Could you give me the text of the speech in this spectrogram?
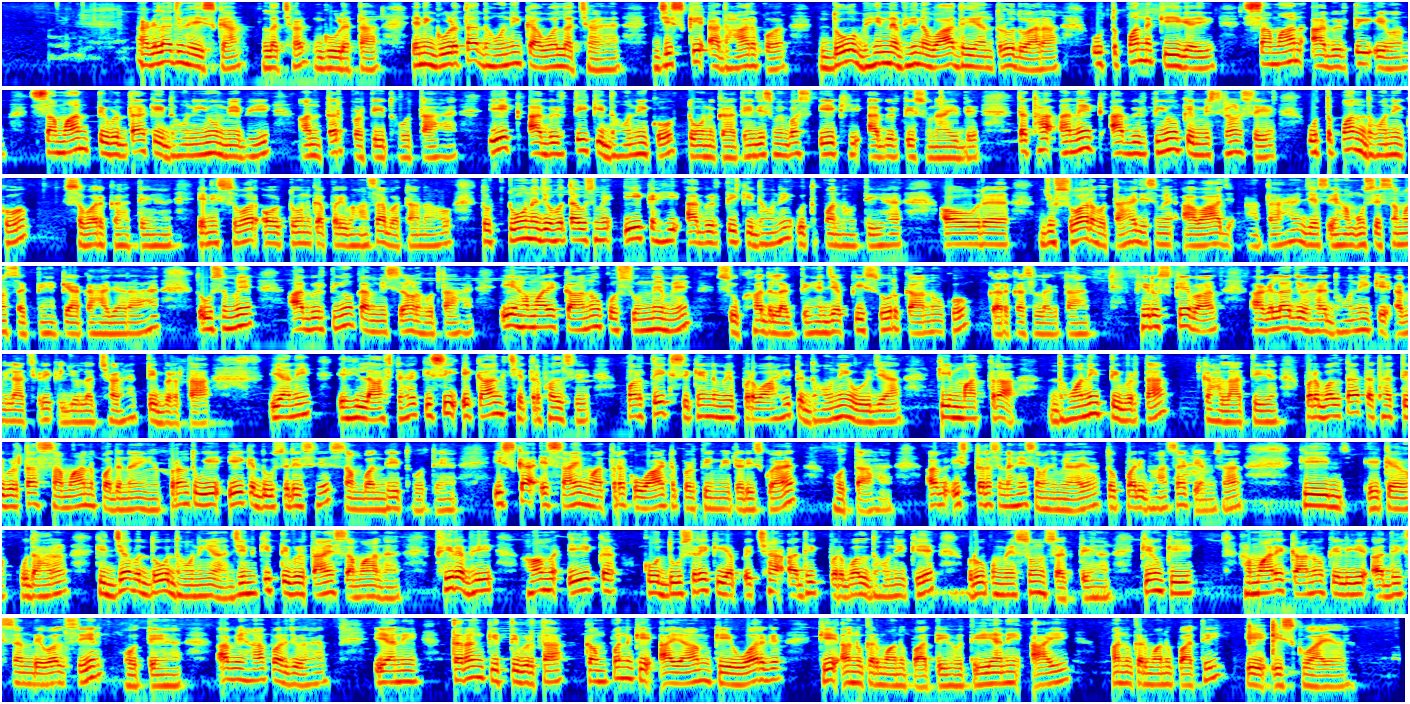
अगला जो है इसका लक्षण गुणता यानी गुणता ध्वनि का वह लक्षण है, जिसके आधार पर दो भिन्न भिन्न वाद्य यंत्रों द्वारा उत्पन्न की गई समान आवृत्ति एवं समान तीव्रता की ध्वनियों में भी अंतर प्रतीत होता है। एक आवृत्ति की ध्वनि को टोन कहते हैं, जिसमें बस एक ही आवृत्ति सुनाई दे, तथा अनेक आवृत्तियों के मिश्रण से उत्पन्न ध्वनि को स्वर कहते हैं। यानी स्वर और टोन का परिभाषा बताना हो तो टोन जो होता है उसमें एक ही आवृत्ति की ध्वनि उत्पन्न होती है। और जो स्वर होता है, जिसमें आवाज़ आता है, जैसे हम उसे समझ सकते हैं क्या कहा जा रहा है तो उसमें आवृत्तियों का मिश्रण होता है। ये हमारे कानों को सुनने में सुखद लगते हैं, जबकि सुर कानों को कर्कश लगता है। फिर उसके बाद अगला जो है ध्वनि के अभिलाक्षणिक जो लक्षण है, तीव्रता। यानी यही लास्ट है, किसी एकांक क्षेत्रफल से प्रत्येक सेकेंड में प्रवाहित ध्वनि ऊर्जा की मात्रा ध्वनि तीव्रता कहलाती है। प्रबलता तथा तीव्रता समान पद नहीं है, परंतु ये एक दूसरे से संबंधित होते हैं। इसका ईसाई मात्रक वाट प्रति मीटर स्क्वायर होता है। अब इस तरह से नहीं समझ में आया तो परिभाषा के अनुसार कि एक उदाहरण कि जब दो ध्वनियाँ जिनकी तीव्रताएँ समान हैं, फिर भी हम एक को दूसरे की अपेक्षा अधिक प्रबल ध्वनि के रूप में सुन सकते हैं, क्योंकि हमारे कानों के लिए अधिक संदेवलशील होते हैं। अब यहाँ पर जो है, यानी तरंग की तीव्रता कंपन के आयाम के वर्ग के अनुक्रमानुपाती होती है यानी आई अनुक्रमानुपाती ए स्क्वायर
